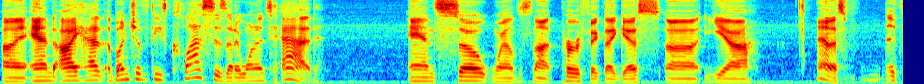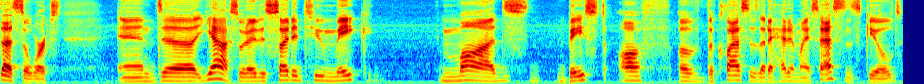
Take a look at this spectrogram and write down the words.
Uh, and I had a bunch of these classes that I wanted to add. And so, well, it's not perfect, I guess. Uh, yeah, yeah, that's it, that still works. And uh, yeah, so I decided to make mods based off of the classes that I had in my Assassin's Guild,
